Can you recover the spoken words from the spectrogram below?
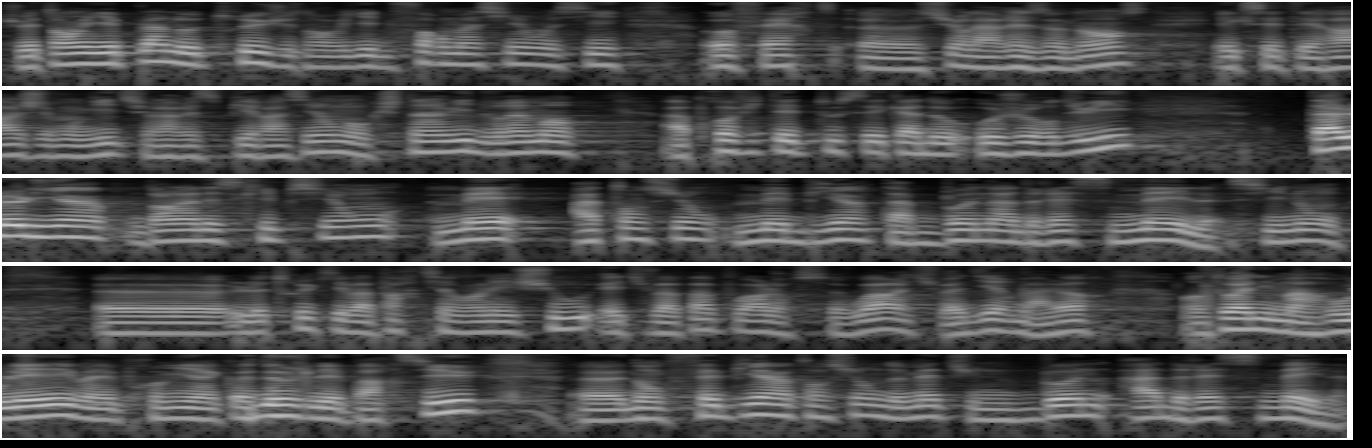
Je vais t'envoyer plein d'autres trucs, je vais t'envoyer une formation aussi offerte euh, sur la résonance, etc. J'ai mon guide sur la respiration. Donc, je t'invite vraiment à profiter de tous ces cadeaux aujourd'hui. Tu as le lien dans la description, mais attention, mets bien ta bonne adresse mail. Sinon, euh, le truc il va partir dans les choux et tu ne vas pas pouvoir le recevoir et tu vas dire bah alors Antoine il m'a roulé, il m'avait promis un cadeau, je ne l'ai pas reçu. Euh, donc, fais bien attention de mettre une bonne adresse mail.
